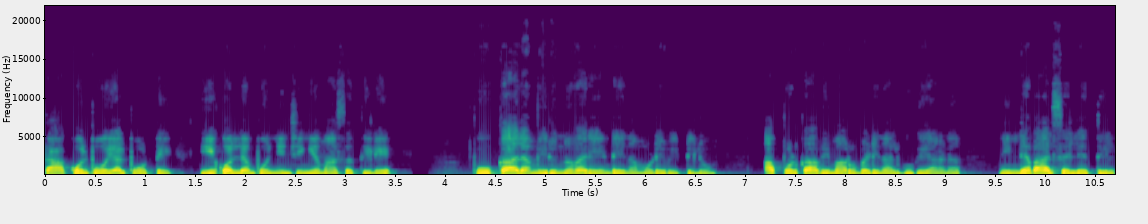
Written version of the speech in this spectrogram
താക്കോൽ പോയാൽ പോട്ടെ ഈ കൊല്ലം പൊന്നിൻ ചിങ്ങമാസത്തിലെ പൂക്കാലം വിരുന്നു വരേണ്ടേ നമ്മുടെ വീട്ടിലും. അപ്പോൾ കവി മറുപടി നൽകുകയാണ്. നിന്റെ വാത്സല്യത്തിൽ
